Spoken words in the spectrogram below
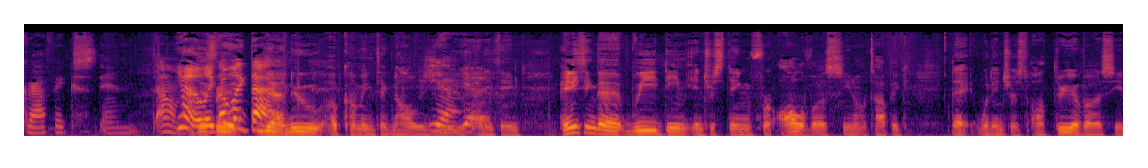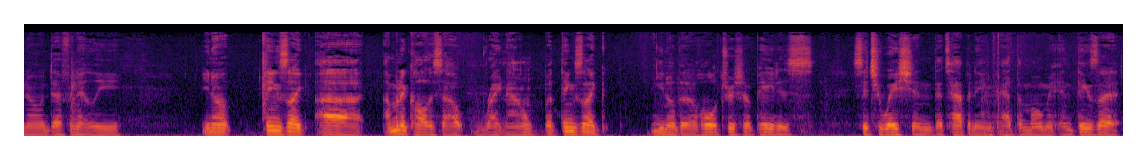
graphics and I don't Yeah, know like- stuff like that. Yeah, new upcoming technology, Yeah. Yeah. anything, anything that we deem interesting for all of us. You know, a topic that would interest all three of us. You know, definitely. You know, things like uh, I'm gonna call this out right now, but things like, you know, the whole Trisha Paytas situation that's happening at the moment, and things that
